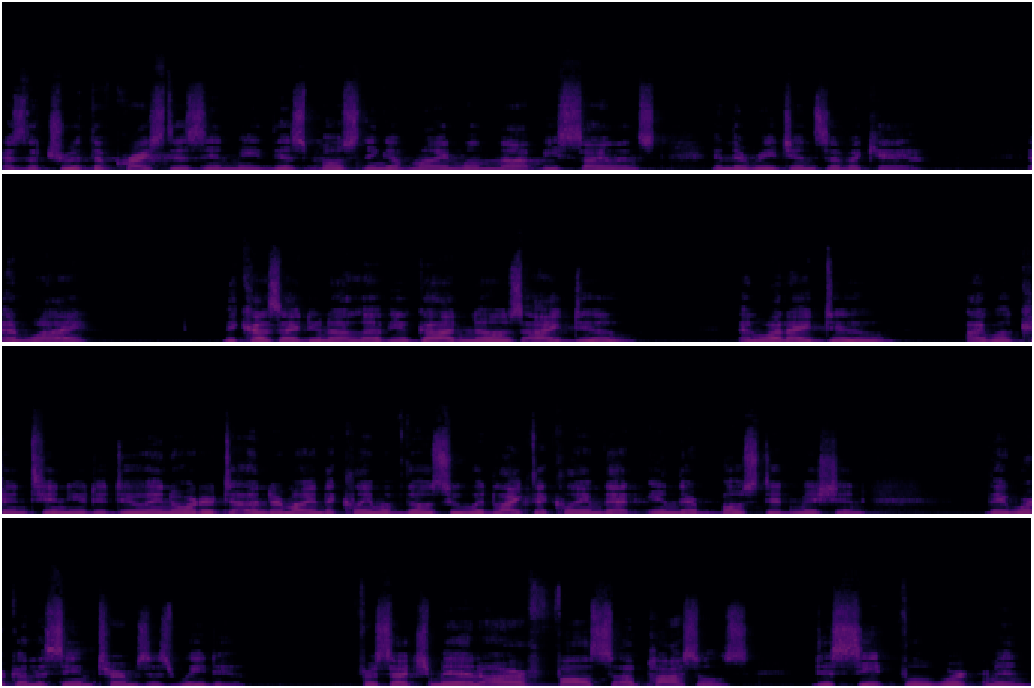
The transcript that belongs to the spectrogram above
As the truth of Christ is in me, this boasting of mine will not be silenced in the regions of Achaia. And why? Because I do not love you? God knows I do. And what I do, I will continue to do in order to undermine the claim of those who would like to claim that in their boasted mission, they work on the same terms as we do. For such men are false apostles, deceitful workmen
